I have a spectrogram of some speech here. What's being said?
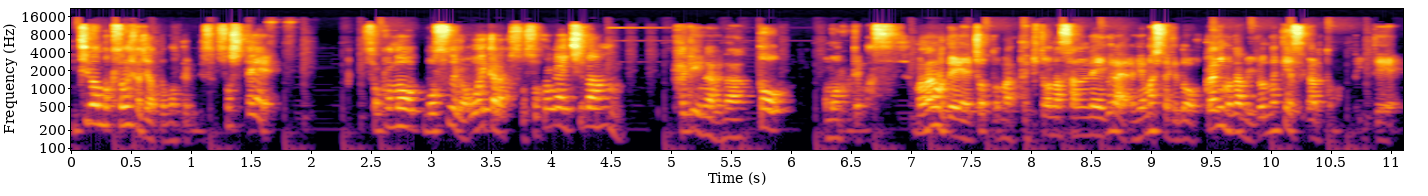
一番僕その人たちだと思ってるんです。そして、そこの母数が多いからこそ、そこが一番鍵になるなと思ってます。まあ、なので、ちょっとまあ適当な3例ぐらい挙げましたけど、他にも多分いろんなケースがあると思っていて、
